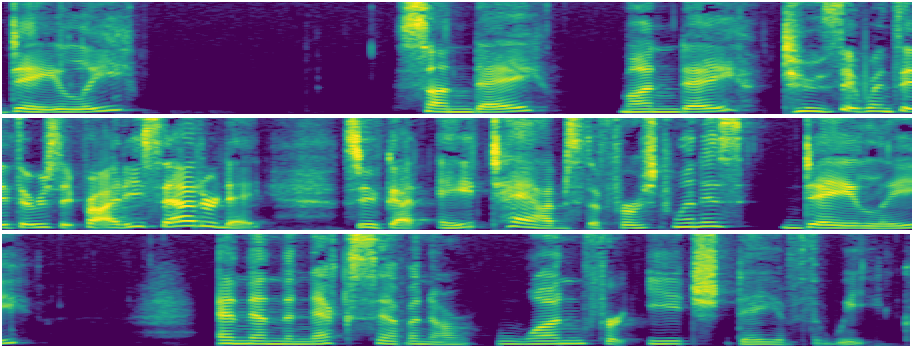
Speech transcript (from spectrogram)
daily, Sunday, Monday, Tuesday, Wednesday, Thursday, Friday, Saturday. So you've got eight tabs. The first one is daily, and then the next seven are one for each day of the week.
